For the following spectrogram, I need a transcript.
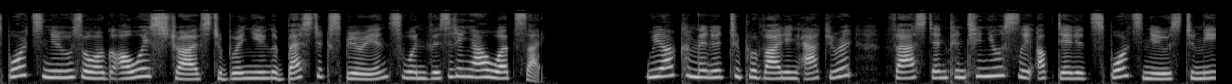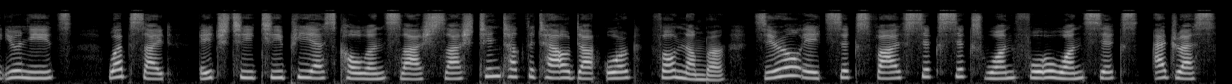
SportsNews.org always strives to bring you the best experience when visiting our website. We are committed to providing accurate, fast and continuously updated sports news to meet your needs. Website https colon slash slash tintucthethao.org phone number 0865661416 address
